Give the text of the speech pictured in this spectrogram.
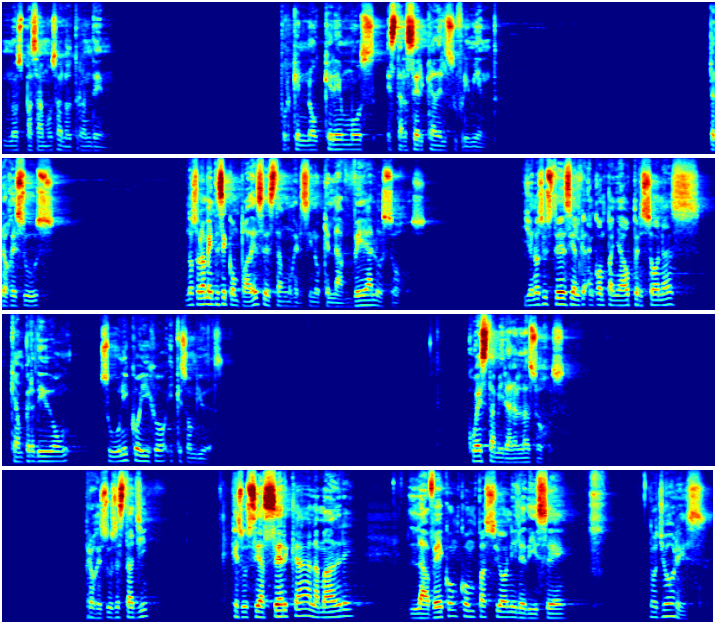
nos pasamos al otro andén. Porque no queremos estar cerca del sufrimiento. Pero Jesús no solamente se compadece de esta mujer, sino que la ve a los ojos. Yo no sé ustedes si han acompañado personas que han perdido su único hijo y que son viudas. Cuesta mirar a los ojos. Pero Jesús está allí. Jesús se acerca a la madre, la ve con compasión y le dice, no llores,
